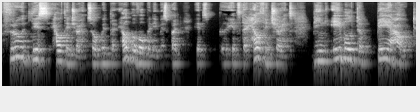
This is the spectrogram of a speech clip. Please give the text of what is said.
through this health insurance. So with the help of OpenIMIS, but it's it's the health insurance being able to pay out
